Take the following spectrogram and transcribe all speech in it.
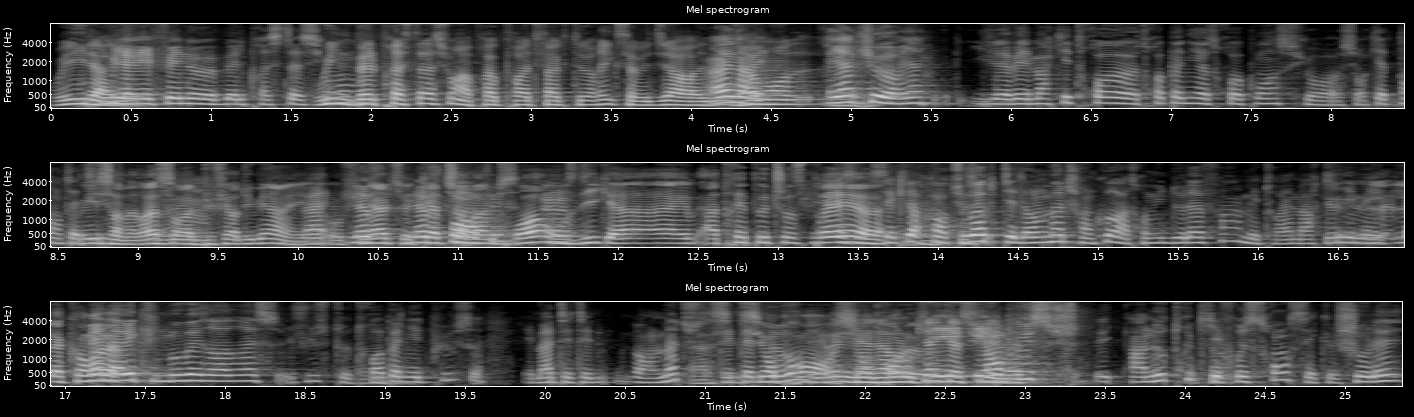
Oui, il a, où il avait fait une belle prestation. oui, une belle prestation. Après, pour être Factor X, ça veut dire euh, Ah, non, vraiment. Rien que, rien, que- il avait marqué 3, trois paniers à 3 points sur, sur 4 tentatives. Oui, son adresse aurait Mm. pu faire du bien. Et Ouais, au final, neuf- ce neuf 4 sur points en plus. 23, on Mm. se dit qu'à très peu de choses Ouais, près. c'est- euh, c'est clair, quand tu parce vois que- que tu es dans le match encore à 3 minutes de la fin, mais tu aurais que marqué, mais la- la chorale- même avec une mauvaise adresse, juste 3 paniers de plus, et bah tu étais dans le match, Ah, tu peut-être si devant. prend- Ouais, si il y en on a prend le- aucun qui Et, a su et en plus, un autre truc qui est frustrant, c'est que Cholet,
